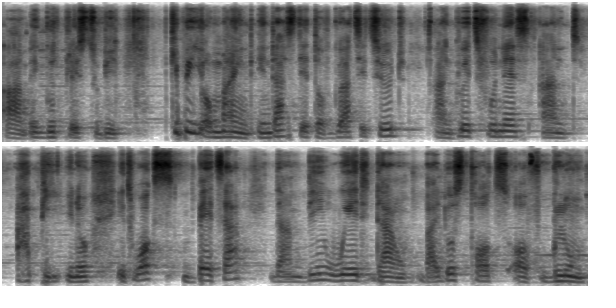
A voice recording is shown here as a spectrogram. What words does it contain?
um, a good place to be keeping your mind in that state of gratitude and gratefulness and happy you know. It works better than being weighed down by those thoughts of gloom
